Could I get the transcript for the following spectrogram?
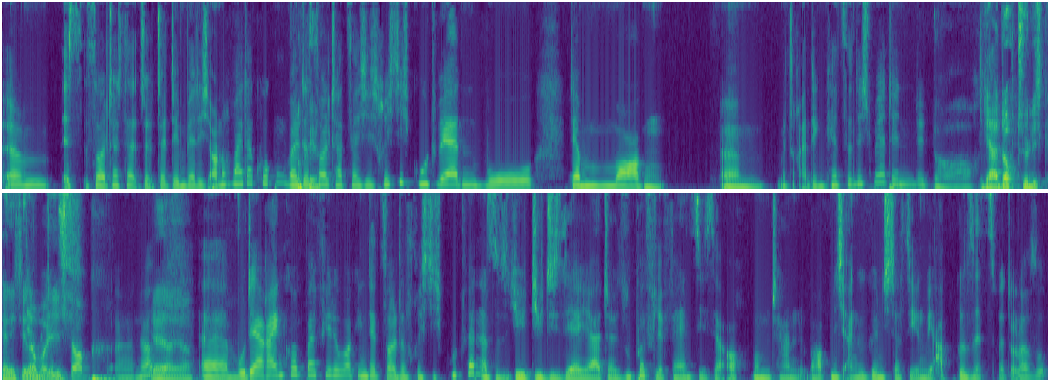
ähm, ist, soll tatsächlich, den werde ich auch noch weiter gucken, weil Okay. das soll tatsächlich richtig gut werden, wo der Morgen ähm, mit rein. Den kennst du nicht mehr? Den, den doch. Ja, doch, natürlich kenne ich den, der aber ich. Stock, äh, ne? Ja, ja, ja. Äh, wo der reinkommt bei Fear the Walking Dead, soll das richtig gut werden. Also die, die, die Serie hat ja super viele Fans, die ist ja auch momentan überhaupt nicht angekündigt, dass die irgendwie abgesetzt wird oder so.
